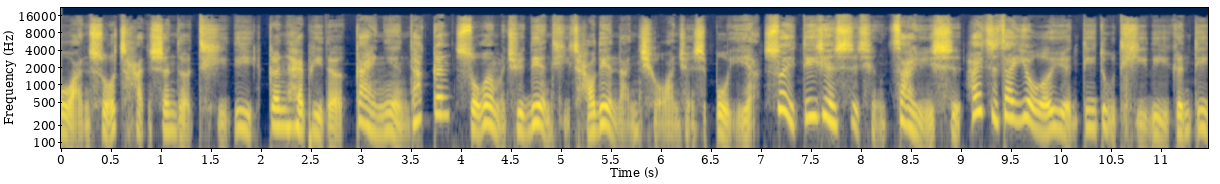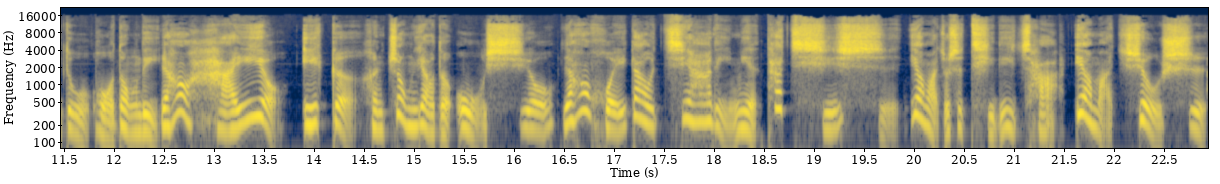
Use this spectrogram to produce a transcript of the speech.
玩所产生的体力跟 happy 的概念，它跟所谓我们去练体操、练篮球完全是不一样。所以第一件事情在于是孩子在幼儿园低度体力跟低度活动力，然后还有。一个很重要的午休，然后回到家里面，他其实要么就是体力差，要么就是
